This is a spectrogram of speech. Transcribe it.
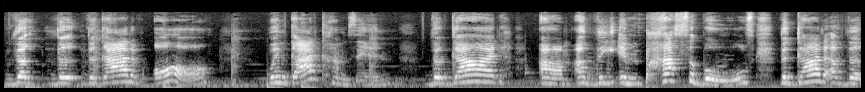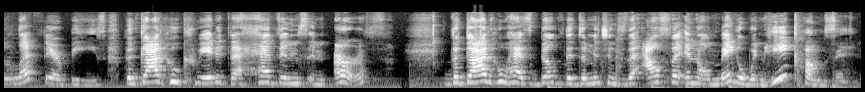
the the the god of all when god comes in the god um, of the impossibles the god of the let there be's the god who created the heavens and earth the god who has built the dimensions the alpha and omega when he comes in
